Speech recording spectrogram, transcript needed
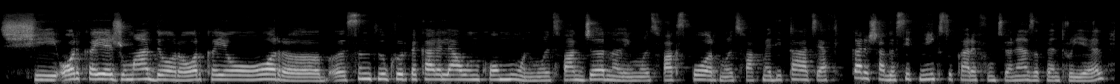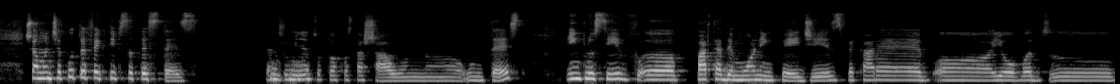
Și orică e jumătate de oră, orică e o oră, ă, sunt lucruri pe care le au în comun. Mulți fac journaling, mulți fac sport, mulți fac meditația. Fiecare și-a găsit mixul care funcționează pentru el și am început efectiv să testez. Pentru uh-huh. mine totul a fost așa, un, ă, un test inclusiv uh, partea de morning pages pe care uh, eu o văd uh,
